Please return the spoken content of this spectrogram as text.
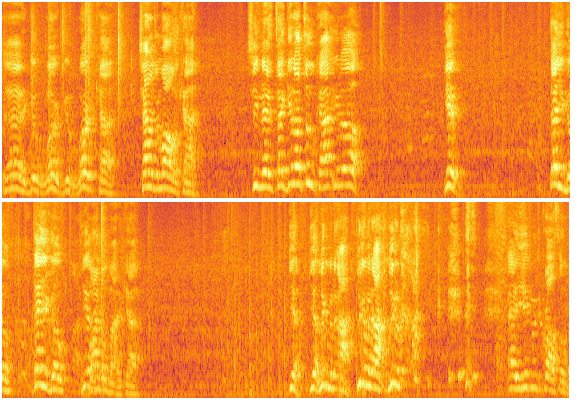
Yeah, good work. Good work, Kai. Challenge them all, Kai. She next. Take, get her too, Kai. Get up. Get it. There you go. There you go. Yeah. Why nobody, Kai? Yeah, yeah, look him in the eye. Look him in the eye. Look him in the eye. hey, he hit you with the crossover.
